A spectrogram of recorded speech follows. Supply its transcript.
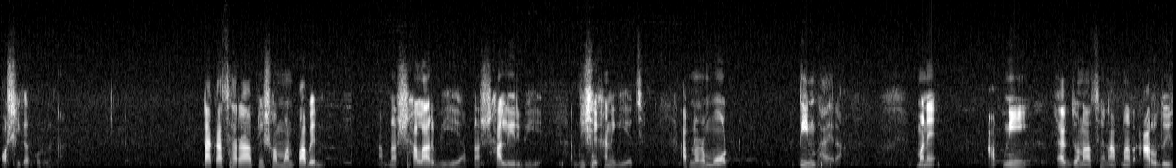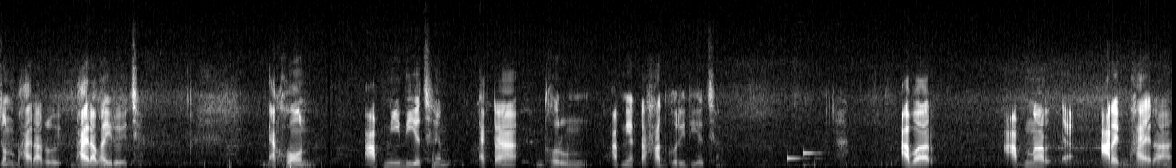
অস্বীকার করবে না। টাকা ছাড়া আপনি সম্মান পাবেন। আপনার শালার বিয়ে, আপনার শালির বিয়ে, আপনি সেখানে গিয়েছেন। আপনার মোট তিন ভাইরা। মানে আপনি একজন আছেন, আপনার আরও দুইজন ভাইরা ভাইরা ভাই রয়েছে। এখন আপনি দিয়েছেন একটা, ধরুন আপনি একটা হাত ঘড়ি দিয়েছেন। আবার আপনার আরেক ভাইরা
